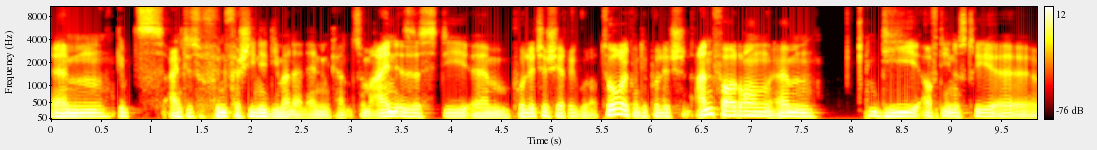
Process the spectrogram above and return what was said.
Ähm, Gibt es eigentlich so fünf verschiedene, die man da nennen kann. Zum einen ist es die ähm, politische Regulatorik und die politischen Anforderungen, ähm, die auf die Industrie äh,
